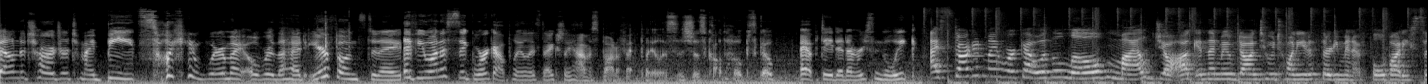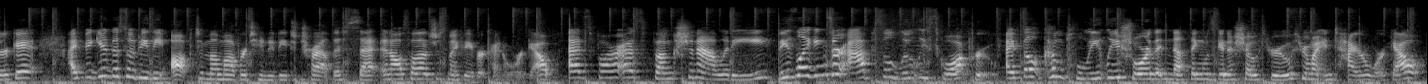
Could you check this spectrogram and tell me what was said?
found a charger to my Beats so I can wear my over-the-head earphones today. If you want a sick workout playlist, I actually have a Spotify playlist. It's just called Hopescope. I update it every single week. I started my workout with a little mild jog and then moved on to a 20 to 30 minute full body circuit. I figured this would be the optimum opportunity to try out this set and also that's just my favorite kind of workout. As far as functionality, these leggings are absolutely squat proof. I felt completely sure that nothing was gonna show through through my entire workout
